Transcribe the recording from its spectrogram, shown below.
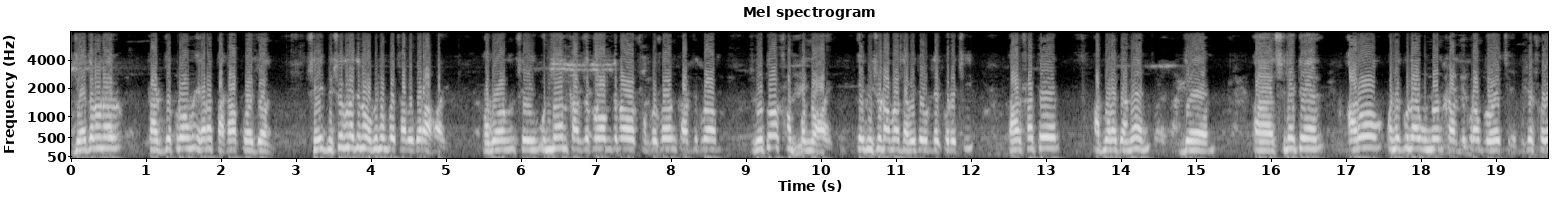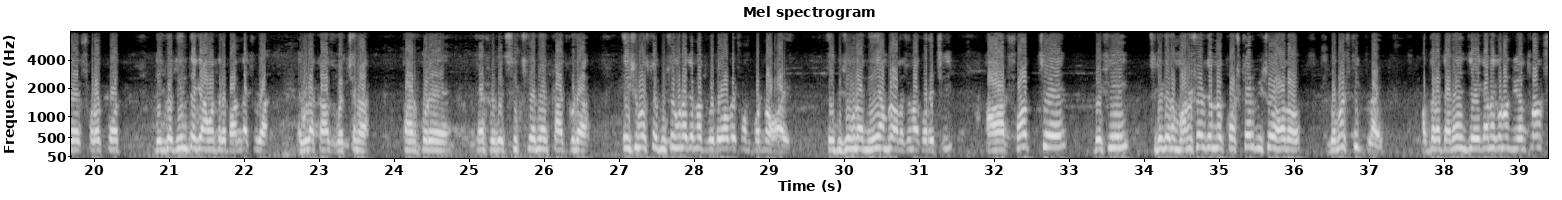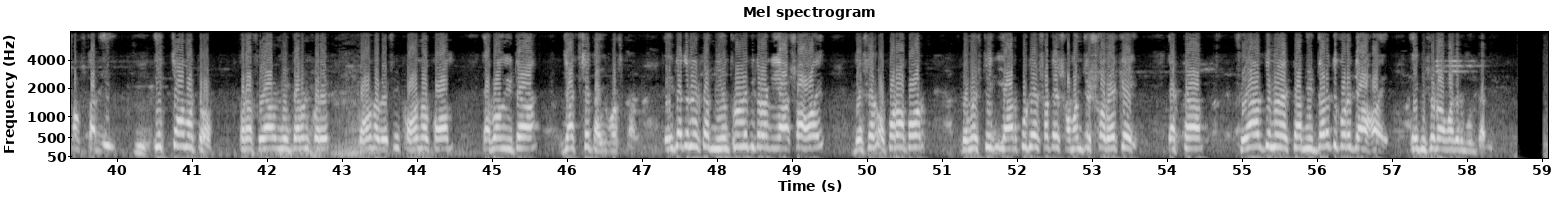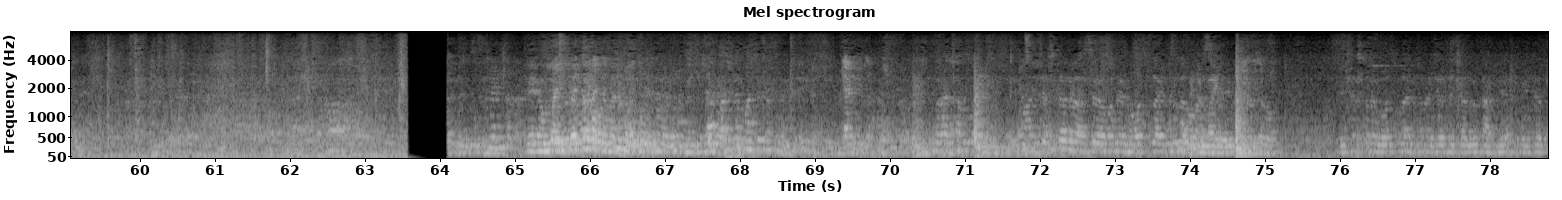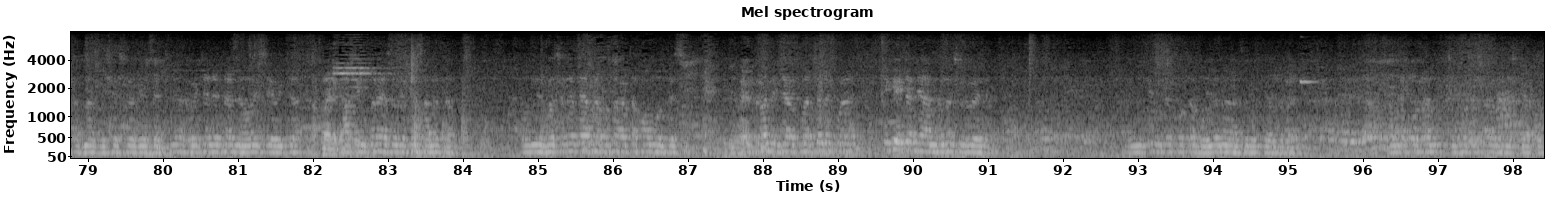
যে ধরনের কার্যক্রম এখানে থাকা প্রয়োজন, সেই বিষয়গুলো যেন অবিলম্বে চালু করা হয়। এবং সেই উন্নয়ন কার্যক্রম যেন সম্প্রসারণ কার্যক্রম দ্রুত সম্পন্ন হয়। এই বিষয়টা আমরা দাবিতে উল্লেখ করেছি। তার সাথে আপনারা জানেন যে সিলেটের আরও অনেকগুলো উন্নয়ন কার্যক্রম রয়েছে। বিশেষ করে সড়ক পথ দীর্ঘদিন থেকে আমাদের ভাঙ্গাচুরা এগুলা কাজ হচ্ছে না। তারপরে এর সাথে সিক্স লেনের কাজগুলা, এই সমস্ত বিষয়গুলো যেন দ্রুতভাবে সম্পন্ন হয়, এই বিষয়গুলো নিয়ে আমরা আলোচনা করেছি। আর সবচেয়ে বেশি সিলেটের মানুষের জন্য কষ্টের বিষয় হলো ডোমেস্টিক ফ্লাইট আপনারা জানেন যে এখানে কোনো নিয়ন্ত্রণ সংস্থা নেই। ইচ্ছা মতো তারা ফেয়ার নির্ধারণ করে কখনো বেশি কখনো কম এবং এটা যাচ্ছে তাই অবস্থা। এইটা যেন একটা নিয়ন্ত্রণের ভিতরে নিয়ে আসা হয়। দেশের অপরাপর ডোমেস্টিক এয়ারপোর্টের সাথে সামঞ্জস্য রেখে একটা ফেয়ার জন্য একটা নির্ধারিত করে দেওয়া হয় এই বিষয়টা আমাদের মূল দাবি ম্যানচেস্টারে আছে বিশেষ করে ওইটা করে যেটা নেওয়া হয়েছে ওইটা বাতিল করে চালু থাকে নির্বাচনেতে আমরা কথাবার্তা কম বলতেছি নির্বাচনের পরে থেকে এটা নিয়ে আন্দোলন শুরু হয়ে যাবে এমনিতে নিজের কথা বললে না আসলে খেয়াল করে আমরা প্রধান উপদেষ্টা দৃষ্টি আকর্ষণ করছি আপনার মাধ্যমে ম্যানচেস্টারে আছে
